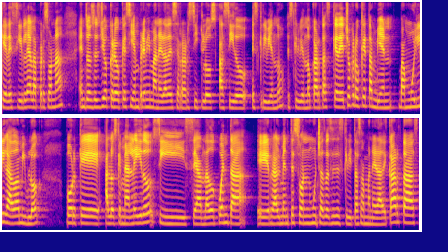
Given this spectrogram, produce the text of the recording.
que decirle a la persona. Entonces yo creo que siempre mi manera de cerrar ciclos ha sido escribiendo, escribiendo cartas, que de hecho creo que también va muy ligado a mi blog, porque a los que me han leído, si se han dado cuenta, eh, realmente son muchas veces escritas a manera de cartas,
